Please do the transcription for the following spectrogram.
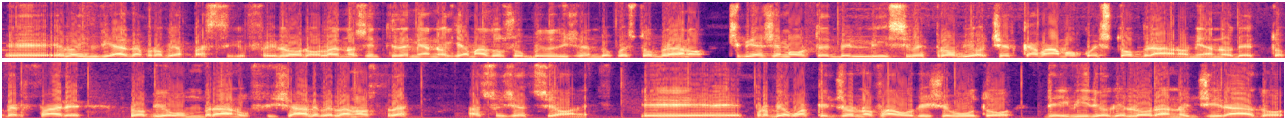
eh, e l'ho inviata proprio a Plastic Free. Loro l'hanno sentita e mi hanno chiamato subito dicendo questo brano ci piace molto, è bellissimo e proprio cercavamo questo brano, mi hanno detto, per fare proprio un brano ufficiale per la nostra associazione. E proprio qualche giorno fa ho ricevuto dei video che loro hanno girato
